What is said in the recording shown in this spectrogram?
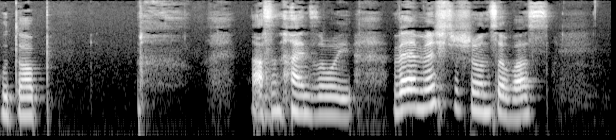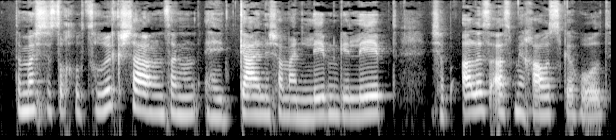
Hut ab. Also nein, sorry. Wer möchte schon sowas? Du möchtest doch zurückschauen und sagen, hey geil, ich habe mein Leben gelebt, ich habe alles aus mir rausgeholt,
